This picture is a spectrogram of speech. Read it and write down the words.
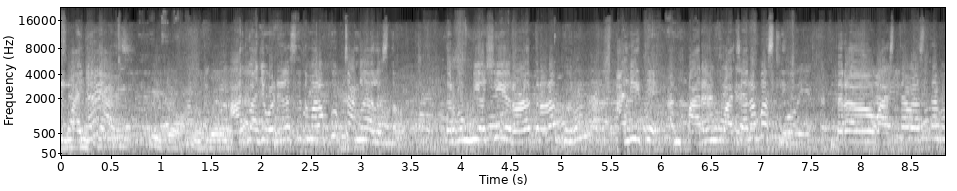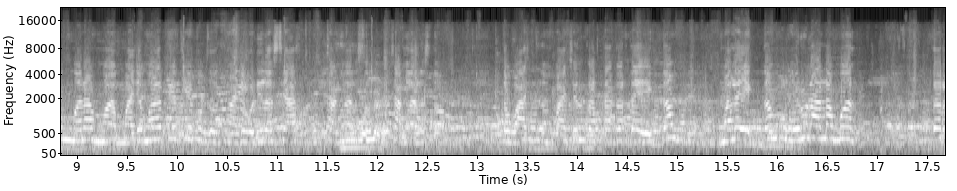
वडील पाहिजे ते आज आज माझे वडील असते तर मला खूप चांगलं झालं असतं. तर मग मी अशी रडत रडत घरून आली इथे आणि पारायण वाचायला बसली. तर वाचता वाचता मग मला माझ्या मनात तेच येत होतं माझे वडील असते आज खूप चांगलं झालं असतं खूप चांगलं झालं असतं. तर वाच वाचन करता करता एकदम मला एकदम भरून आलं मन. तर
